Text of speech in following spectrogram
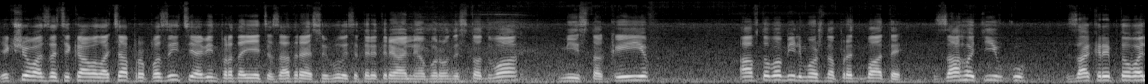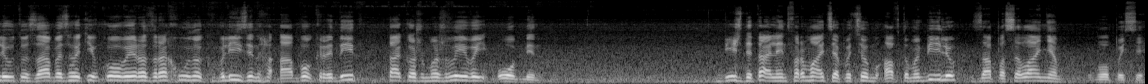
Якщо вас зацікавила ця пропозиція, він продається за адресою вулиця Територіальної оборони 102, місто Київ. Автомобіль можна придбати за готівку, за криптовалюту, за безготівковий розрахунок в лізинг або кредит, також можливий обмін. Більш детальна інформація по цьому автомобілю за посиланням в описі.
